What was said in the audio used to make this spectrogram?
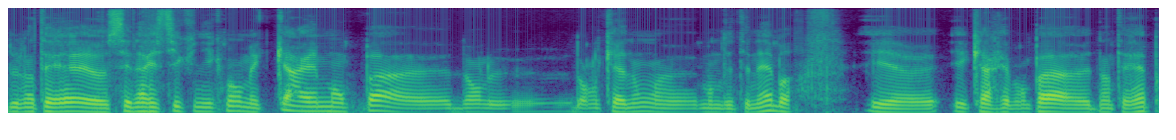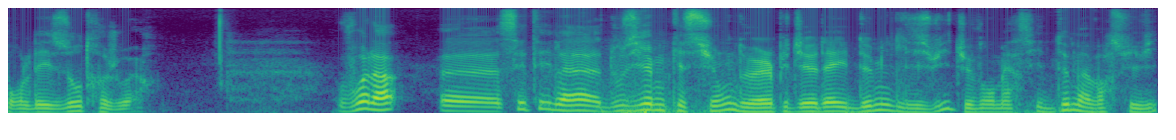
de l'intérêt scénaristique uniquement, mais carrément pas dans le dans le canon Monde des Ténèbres et, carrément pas d'intérêt pour les autres joueurs. Voilà, euh, c'était la douzième question de RPG Day 2018. Je vous remercie de m'avoir suivi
